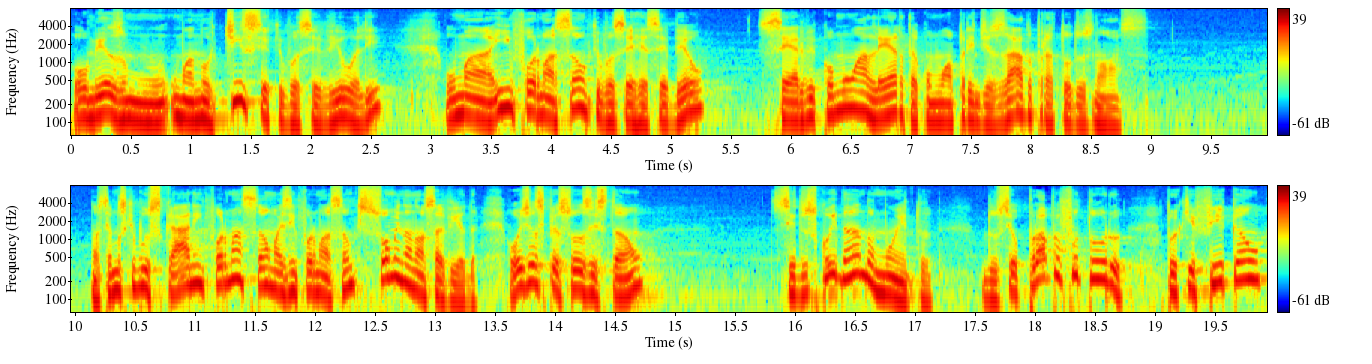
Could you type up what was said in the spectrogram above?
ou mesmo uma notícia que você viu ali, uma informação que você recebeu, serve como um alerta, como um aprendizado para todos nós. Nós temos que buscar informação, mas informação que some na nossa vida. Hoje as pessoas estão se descuidando muito do seu próprio futuro, porque ficam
